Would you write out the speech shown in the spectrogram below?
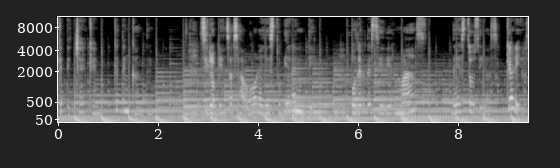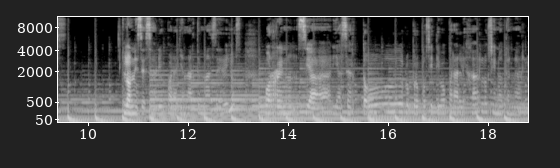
que te chequen, que te encanten. Si lo piensas ahora y estuviera en ti poder decidir más de estos días, ¿qué harías? Lo necesario para llenarte más de ellos o renunciar y hacer todo lo propositivo para alejarlos y no tenerlos.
